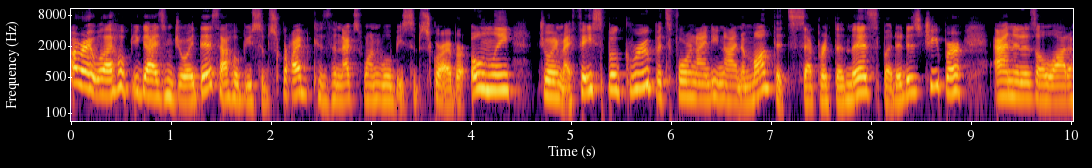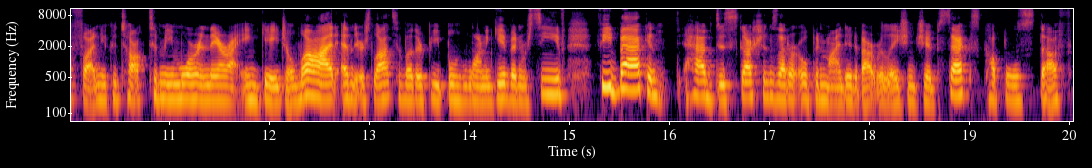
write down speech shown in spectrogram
All right, well, I hope you guys enjoyed this. I hope you subscribed because the next one will be subscriber only. Join my Facebook group. It's $4.99 a month. It's separate than this, but it is cheaper and it is a lot of fun. You could talk to me more in there. I engage a lot, and there's lots of other people who want to give and receive feedback and have discussions that are open minded about relationships, sex, couples stuff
